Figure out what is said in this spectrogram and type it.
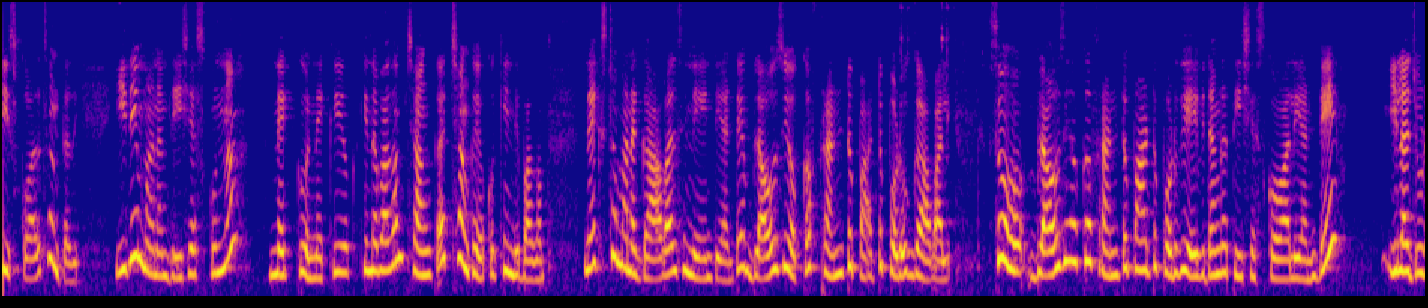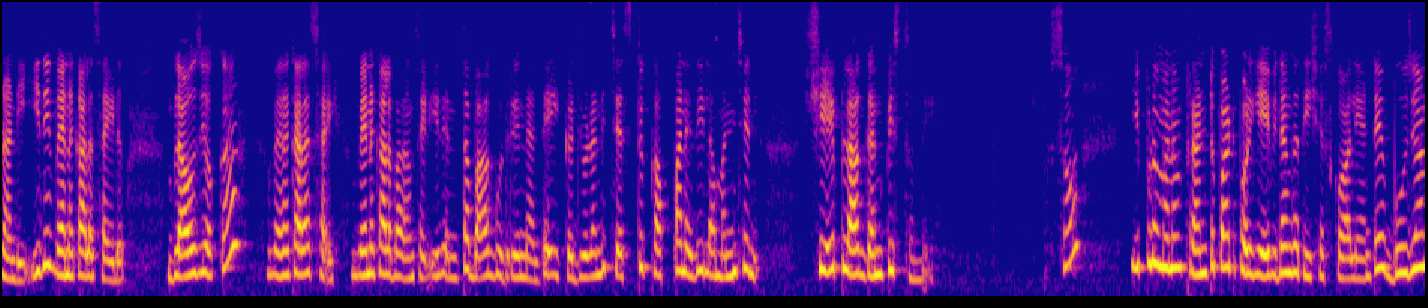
తీసుకోవాల్సి ఉంటుంది. ఇది మనం తీసేసుకున్న నెక్ నెక్ యొక్క కింద భాగం చంక చంక యొక్క కింది భాగం. నెక్స్ట్ మనకు కావాల్సింది ఏంటి అంటే బ్లౌజ్ యొక్క ఫ్రంట్ పార్ట్ పొడుగు కావాలి. సో బ్లౌజ్ యొక్క ఫ్రంట్ పార్ట్ పొడుగు ఏ విధంగా తీసేసుకోవాలి అంటే ఇలా చూడండి ఇది వెనకాల సైడ్. బ్లౌజ్ యొక్క వెనకాల సైడ్ వెనకాల భాగం సైడ్. ఇది ఎంత బాగా కుదిరిందంటే ఇక్కడ చూడండి చెస్ట్ కప్ అనేది ఇలా మంచి షేప్ లాగా కనిపిస్తుంది. సో ఇప్పుడు మనం ఫ్రంట్ పార్ట్ పొడిగి ఏ విధంగా తీసేసుకోవాలి అంటే భుజం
